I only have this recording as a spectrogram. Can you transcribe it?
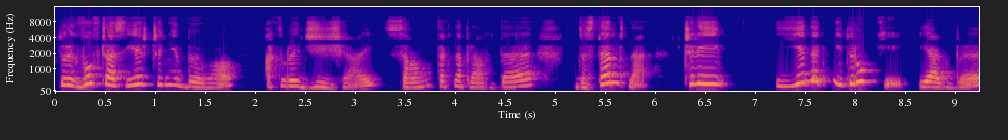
których wówczas jeszcze nie było, a które dzisiaj są tak naprawdę dostępne. Czyli jeden i drugi jakby,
